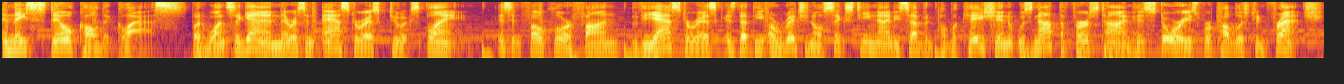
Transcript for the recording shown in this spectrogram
and they still called it glass. But once again, there is an asterisk to explain. Isn't folklore fun? The asterisk is that the original 1697 publication was not the first time his stories were published in French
